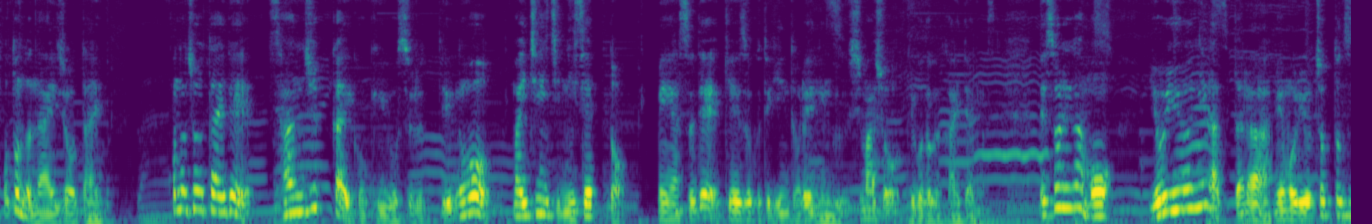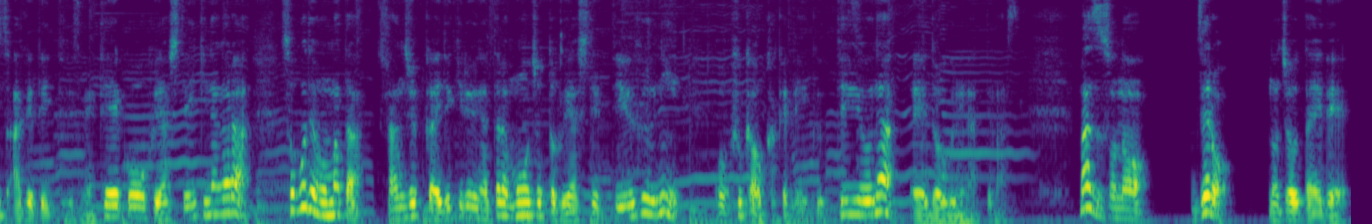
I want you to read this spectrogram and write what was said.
ほとんどない状態。この状態で30回呼吸をするっていうのを、まあ、1日2セット目安で継続的にトレーニングしましょうということが書いてあります。で、それがもう余裕になったらメモリをちょっとずつ上げていってですね、抵抗を増やしていきながら、そこでもまた30回できるようになったらもうちょっと増やしてっていう風にこう負荷をかけていくっていうような、道具になってます。まずその0の状態で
